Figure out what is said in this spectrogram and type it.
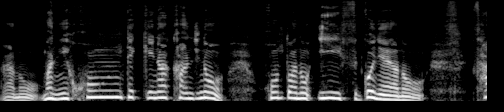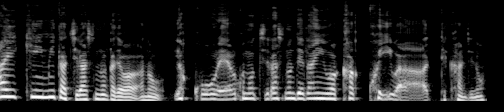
あの、まあ、日本的な感じの、本当あの、いい、すっごいね、あの、最近見たチラシの中では、あの、いや、これ、このチラシのデザインはかっこいいわーって感じの、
